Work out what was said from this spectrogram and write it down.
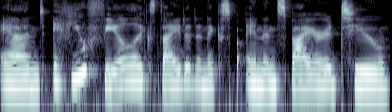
And if you feel excited and, exp- and inspired to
